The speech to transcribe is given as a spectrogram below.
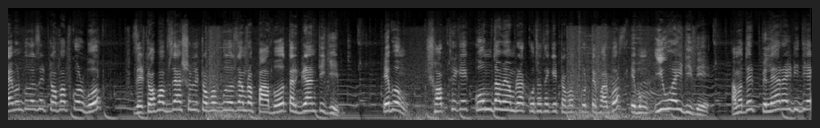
ডায়মন্ডগুলো যে টপ আপ করব যে টপ আপ যে আসলে টপ আপগুলো যে আমরা পাবো, তার গ্যারান্টি কি? এবং সব থেকে কম দামে আমরা কোথা থেকে টপ আপ করতে পারব? এবং ইউআইডি দিয়ে, আমাদের প্লেয়ার আইডি দিয়ে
